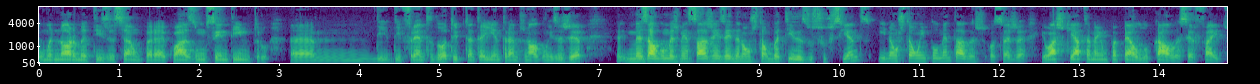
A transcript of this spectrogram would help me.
uma normatização para quase um centímetro um, ehm, diferente do outro e, portanto, aí entramos em algum exagero mas algumas mensagens ainda não estão batidas o suficiente e não estão implementadas. Ou seja, eu acho que há também um papel local a ser feito,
